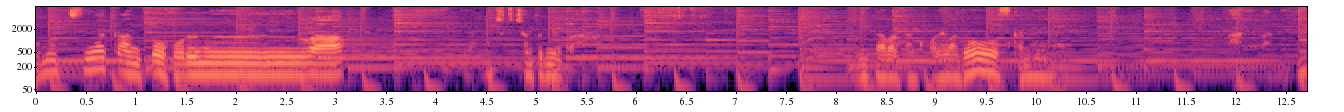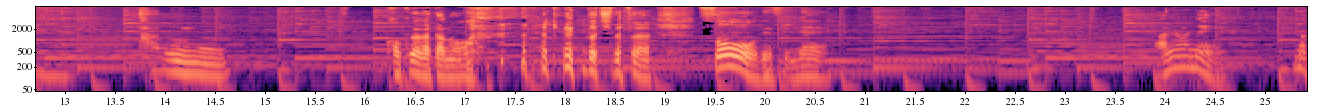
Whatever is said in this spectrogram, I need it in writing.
あのツヤ感とフォルムは、いやもうちょっとちゃんと見ようか。インターバルさん、これはどうすかね。あれはね、多分、国話型の天と地のさ、そうですね。あれはね、まあ、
